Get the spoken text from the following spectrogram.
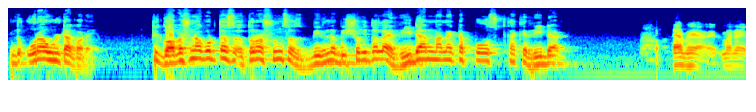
কিন্তু ওরা উল্টা করে। তুই গবেষণা করতেছ তোরা শুনছস বিভিন্ন বিশ্ববিদ্যালয়ে রিডার নামে একটা পোস্ট থাকে রিডার হ্যাঁ ভাইয়া মানে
